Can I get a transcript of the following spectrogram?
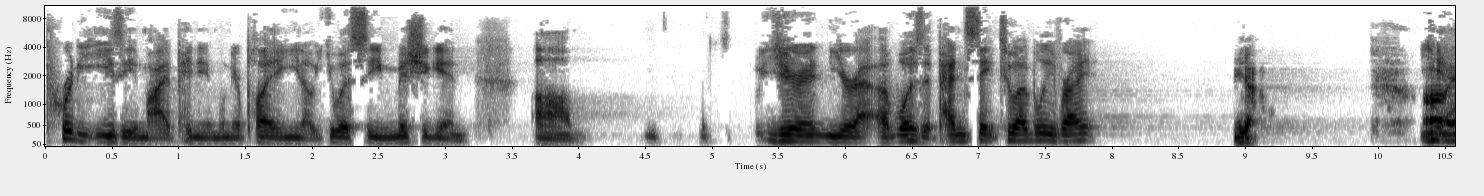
pretty easy, in my opinion. When you're playing, you know, USC, Michigan, um, you're in, you're at, uh, what is it, Penn State too, I believe, right? Yeah. Uh,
